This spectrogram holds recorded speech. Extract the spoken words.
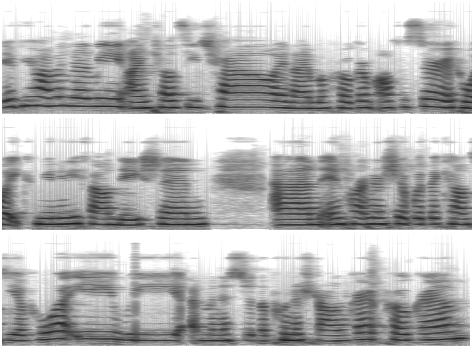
if you haven't met me, I'm Chelsea Chow, and I'm a program officer at Hawaii Community Foundation. And in partnership with the County of Hawaii, we administer the Puna Strong Grant Program.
